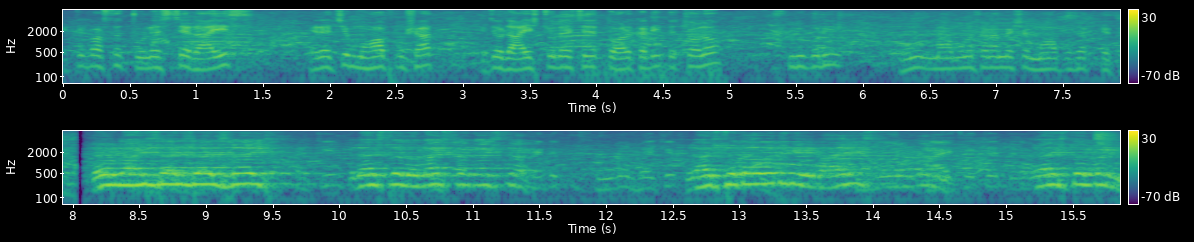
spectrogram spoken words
দেখতে পাচ্ছ চলে এসছে রাইস। এটা হচ্ছে মহাপ্রসাদ। এই যে রাইস চলে এসেছে তরকারি। তো চলো শুরু করি। মা মনসা নামে এসে মহাপ্রসাদ খেতে। এই রাইস রাইস রাইস রাইস। রাইসটা দাও রাইসটা রাইসটা খেতে খুব সুন্দর হয়েছে। রাইসটা দাও ওদিকে রাইস রাইস হচ্ছে তরকারি।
